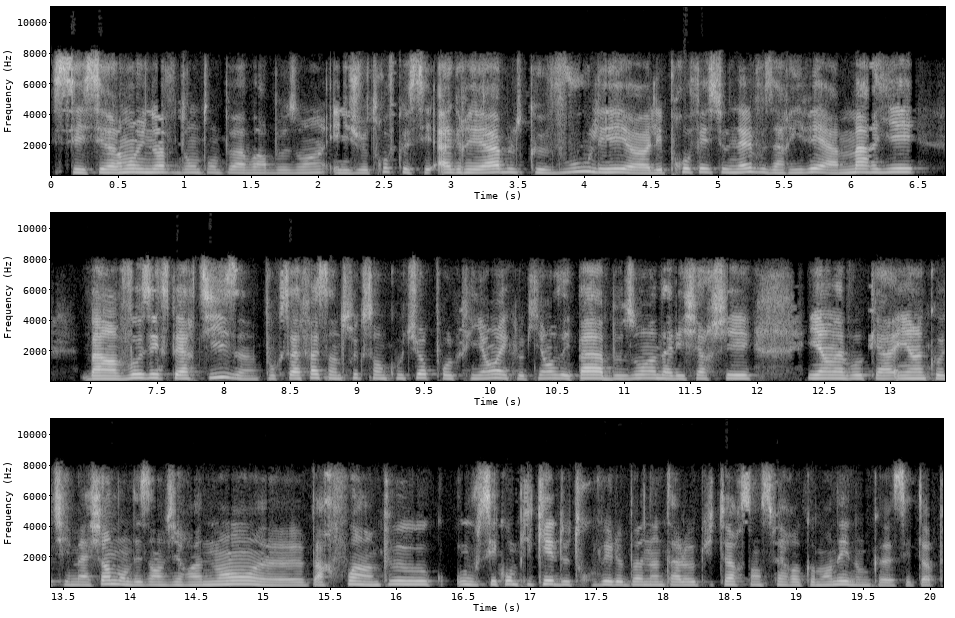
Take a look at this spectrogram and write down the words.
c'est vraiment une offre dont on peut avoir besoin. Et je trouve que c'est agréable que vous, les, euh, les professionnels, vous arrivez à marier ben, vos expertises pour que ça fasse un truc sans couture pour le client et que le client n'ait pas besoin d'aller chercher et un avocat et un coach et machin dans des environnements euh, parfois un peu où c'est compliqué de trouver le bon interlocuteur sans se faire recommander. Donc, euh, c'est top.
